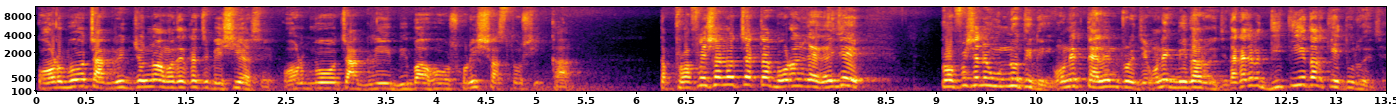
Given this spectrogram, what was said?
কর্ম চাকরির জন্য আমাদের কাছে বেশি আসে। কর্ম চাকরি বিবাহ শরীর স্বাস্থ্য শিক্ষা। তা প্রফেশন হচ্ছে একটা বড় জায়গা। এই যে প্রফেশনে উন্নতি নেই, অনেক ট্যালেন্ট রয়েছে, অনেক মেধা রয়েছে, দেখা যাবে দ্বিতীয় তার কেতু রয়েছে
